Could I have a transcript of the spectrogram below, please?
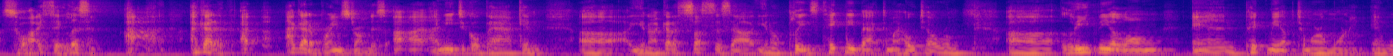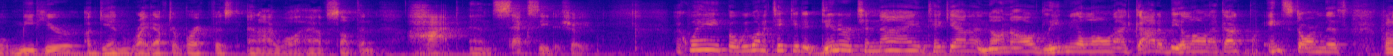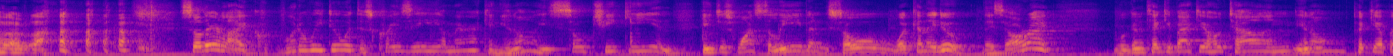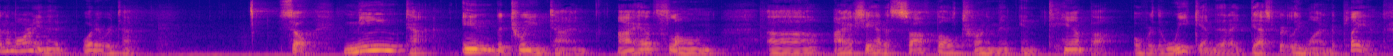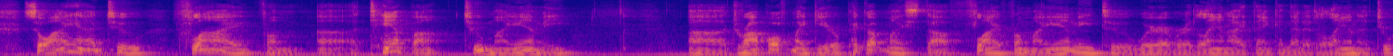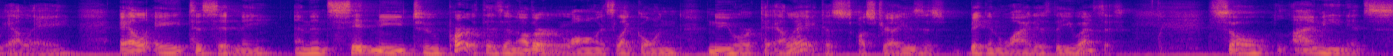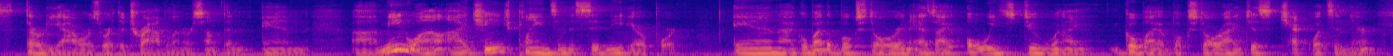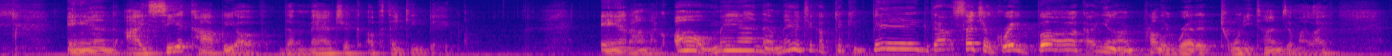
So I say, listen, I, I gotta, I, I, gotta brainstorm this. I, I, need to go back and, uh, you know, I gotta suss this out. You know, please take me back to my hotel room, uh, leave me alone, and pick me up tomorrow morning, and we'll meet here again right after breakfast, and I will have something hot and sexy to show you. Like, wait, but we want to take you to dinner tonight, take you out. No, no, leave me alone. I got to be alone. I got to brainstorm this, blah, blah, blah. so they're like, what do we do with this crazy American? You know, he's so cheeky and he just wants to leave. And so what can they do? They say, all right, we're going to take you back to your hotel and, you know, pick you up in the morning at whatever time. So, meantime, in between time, I have flown uh, I actually had a softball tournament in Tampa over the weekend that I desperately wanted to play in. So I had to fly from uh, Tampa to Miami, uh, drop off my gear, pick up my stuff, fly from Miami to wherever, Atlanta, I think, and then Atlanta to LA, LA to Sydney, and then Sydney to Perth is another long. It's like going New York to LA because Australia's is big and wide as the U.S. is. So, I mean, it's 30 hours worth of traveling or something. And uh, meanwhile, I change planes in the Sydney airport. And I go by the bookstore, and as I always do when I go by a bookstore, I just check what's in there. And I see a copy of The Magic of Thinking Big. And I'm like, oh man, that magic of thinking big. That such a great book. I, you know, I probably read it 20 times in my life.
